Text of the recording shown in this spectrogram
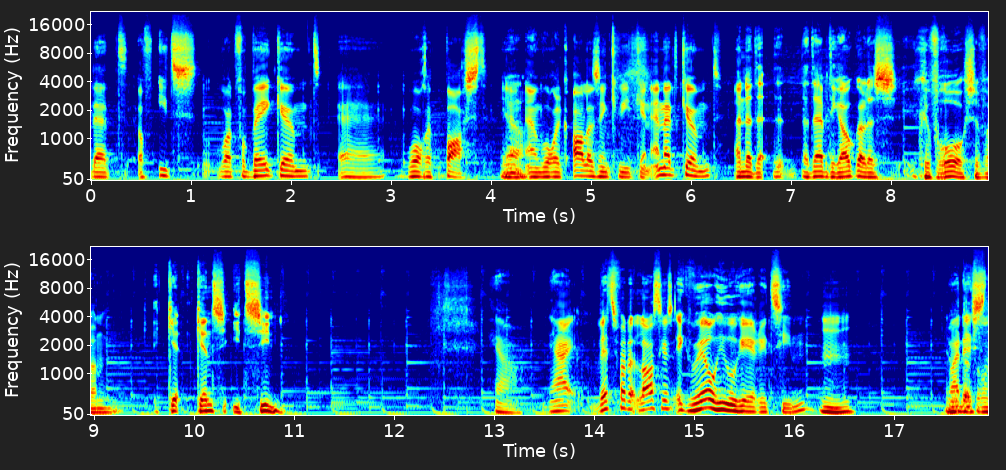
dat of iets wat voorbij komt, eh waar het past. Ja. En, en waar ik alles in kwijt kan. En dat komt. En dat, dat, dat heb ik ook wel eens gevraagd. Van, kan ze iets zien? Ja. ja, weet je wat het lastig is? Ik wil heel graag iets zien. Mhm. Ja, Maar dat,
